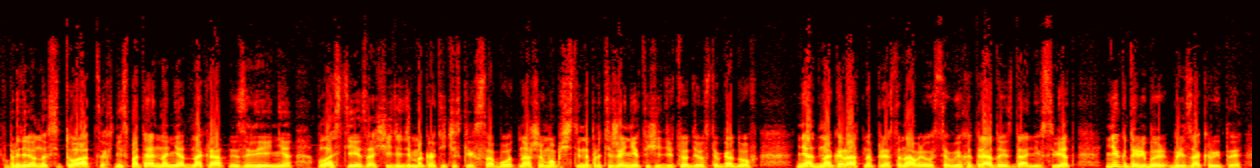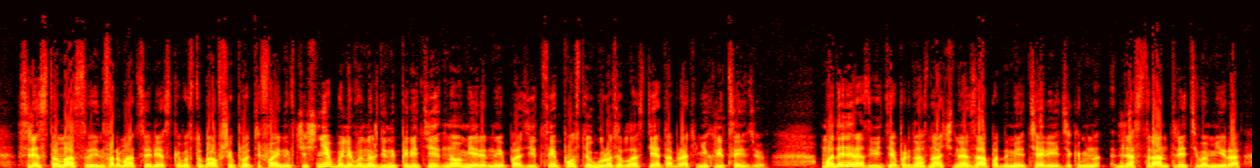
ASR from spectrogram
в определенных ситуациях. Несмотря на неоднократные заверения властей о защите демократических свобод в нашем обществе на протяжении 1990-х годов, неоднократно приостанавливался выход ряда изданий в свет, некоторые были закрыты. Средства массовой информации, резко выступавшие против войны в Чечне, были вынуждены перейти на умеренные позиции после угрозы властей отобрать у них лицензию. Модель развития, предназначенная западными теоретиками для стран третьего мира –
